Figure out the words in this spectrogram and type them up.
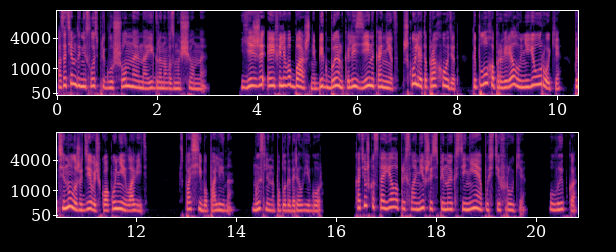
а затем донеслось приглушенное, наигранно возмущенное. «Есть же Эйфелева башня, Биг Бен, Колизей, наконец. В школе это проходит. Ты плохо проверяла у нее уроки. Потянула же девочку окуней ловить. Спасибо, Полина, мысленно поблагодарил Егор. Катюшка стояла, прислонившись спиной к стене и опустив руки. Улыбка,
